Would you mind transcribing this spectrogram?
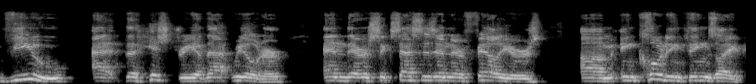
view at the history of that realtor and their successes and their failures, um, including things like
